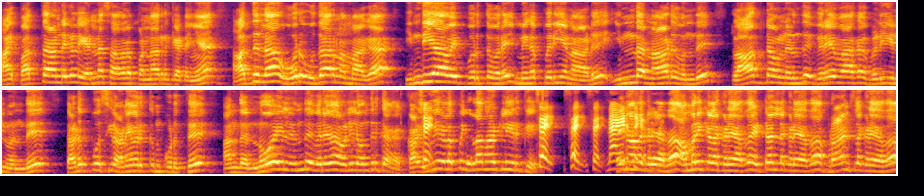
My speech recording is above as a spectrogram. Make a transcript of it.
ஆ, பத்து ஆண்டுகள் என்ன சாதனை பண்ணாருன்னு கேட்டீங்க. அதுல ஒரு உதாரணமாக இந்தியாவை பொறுத்தவரை மிகப்பெரிய நாடு. இந்த நாடு வந்து லாக்டவுன்ல இருந்து விரைவாக வெளியில் வந்து தடுப்பூசிகள் அனைவருக்கும் கொடுத்து அந்த நோயிலிருந்து விரைவா வெளியில வந்திருக்காங்க. உயிரிழப்பு எல்லா நாட்டிலயும் இருக்கு. சரி சரி சரி. கிடையாதா? அமெரிக்கால கிடையாதா? இட்டாலில கிடையாதா? பிரான்ஸ்ல கிடையாதா?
